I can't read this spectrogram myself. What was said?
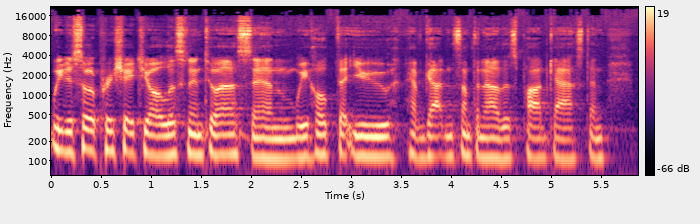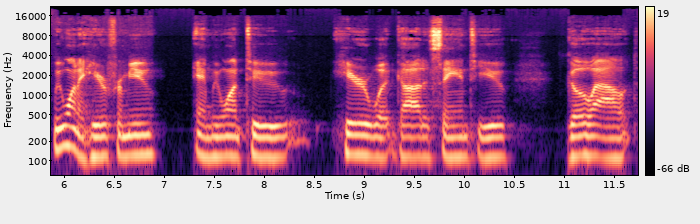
We just so appreciate you all listening to us, and we hope that you have gotten something out of this podcast. And we want to hear from you, and we want to hear what God is saying to you. Go out,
